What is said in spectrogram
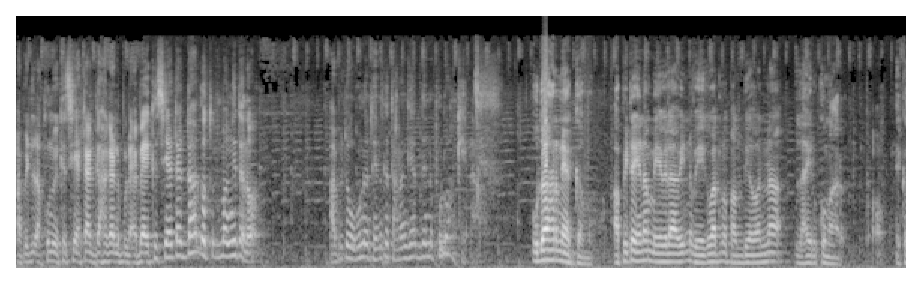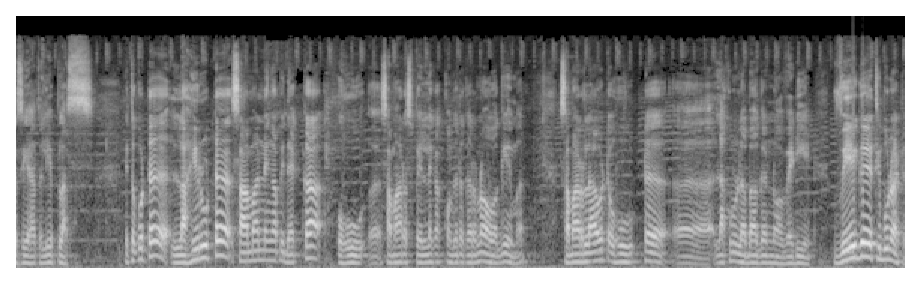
අපිට ලකුණු එකසි අටක් ගහගන්න පුළුවන්. හැබැයි එකසි අටක් ගහගත්තොත් මං හිතනවා අපිට ඕන තැනක තරගයක් දෙන්න පුළුවන් කියලා. උදාහරණයක් ගමු. අපිට එනම් මේ වෙලා ඉන්න වේගවත්ම පන්දියවන්න ලහිරු කුමාර එකසිය හතලිය ප්ලස්. එතකොට ලහිරුට සාමාන්‍යයෙන් අපි දැක්කා ඔහු සමාර ස්පෙල්ල එකක් හොඳට කරනවා වගේම සමරලාවට ඔහුට ලකුණු ලබාගන්නවා වැඩියෙන්. වේගය තිබුණට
